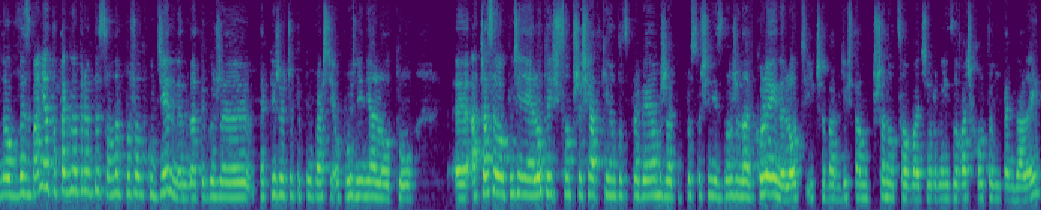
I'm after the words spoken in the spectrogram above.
no wyzwania to tak naprawdę są na porządku dziennym, dlatego że takie rzeczy typu właśnie opóźnienia lotu, a czasem opóźnienia lotu, jeśli są przesiadki, no to sprawiają, że po prostu się nie zdąży na kolejny lot i trzeba gdzieś tam przenocować, organizować hotel i tak dalej.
